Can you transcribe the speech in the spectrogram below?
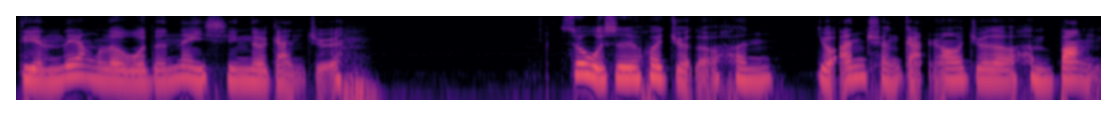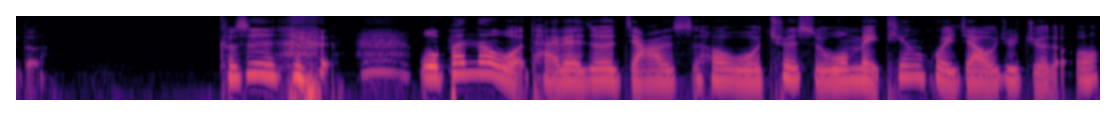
点亮了我的内心的感觉，所以我是会觉得很。有安全感，然后觉得很棒的。可是 我搬到我台北这个家的时候，我确实，我每天回家，我就觉得哦，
